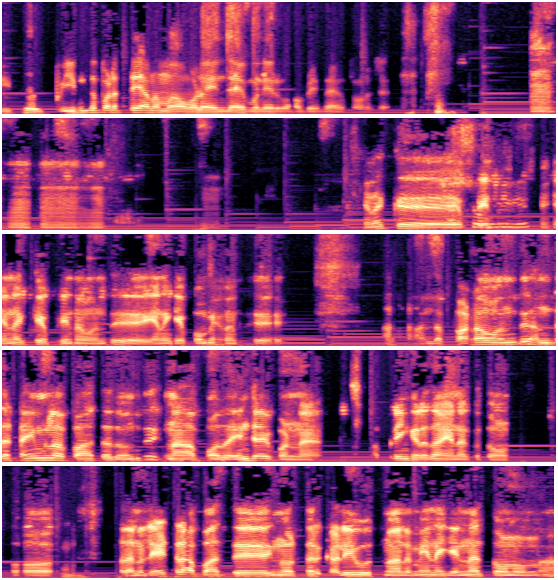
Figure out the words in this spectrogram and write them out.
இப்போ இப்ப இந்த படத்தையே நம்ம அவ்வளவு என்ஜாய் பண்ணிருக்கோம் அப்படின்னு எனக்கு தோணுச்சு. எனக்கு எப்படி எனக்கு எப்படின்னா வந்து எனக்கு எப்பவுமே வந்து அந்த படம் வந்து அந்த டைம்ல பார்த்தது வந்து நான் அப்போ அதை என்ஜாய் பண்ணேன் அப்படிங்கறது எனக்கு தோணும். ம். அதை நான் லேட்டரா பார்த்து இன்னொருத்தர் கழுவி ஊத்துனாலுமே எனக்கு என்ன தோணும்னா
